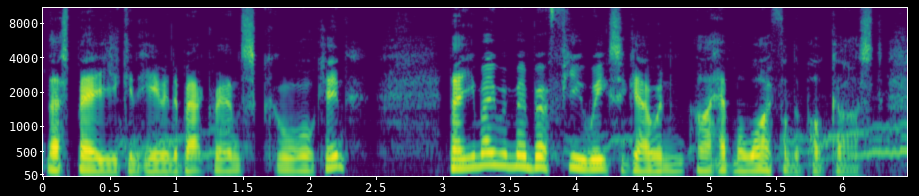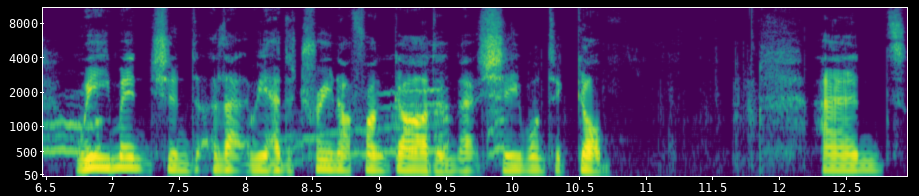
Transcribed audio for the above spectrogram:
That's Bear you can hear in the background squawking. Now, you may remember a few weeks ago when I had my wife on the podcast, we mentioned that we had a tree in our front garden that she wanted gone. And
